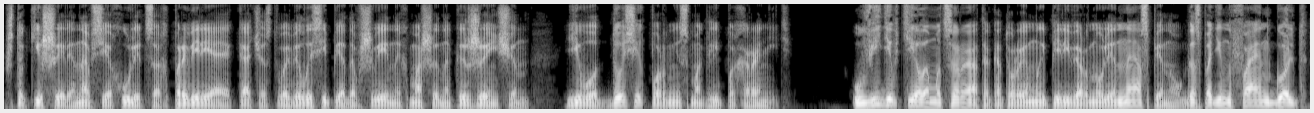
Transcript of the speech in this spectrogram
что кишели на всех улицах, проверяя качество велосипедов, швейных машинок и женщин, его до сих пор не смогли похоронить. Увидев тело Мацерата, которое мы перевернули на спину, господин Файнгольд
